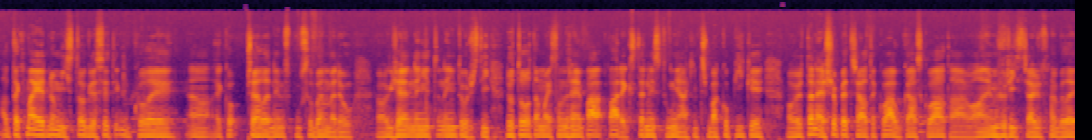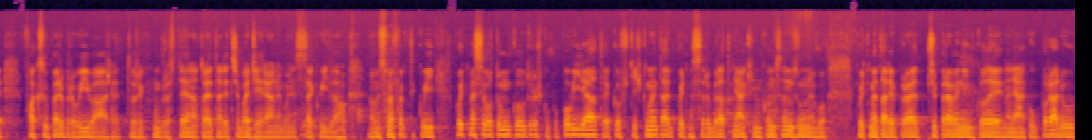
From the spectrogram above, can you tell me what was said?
a tak má jedno místo, kde si ty úkoly a, jako přehledným způsobem vedou. Jo, takže není to, není to určitý. Do toho tam mají samozřejmě pár, pár externistů, nějaký třeba kopíky. Jo, ten e-shop je třeba taková ukázková, ta, jo, ale nemůžu říct třeba, že jsme byli fakt super pro výváře. To řeknu prostě, na to je tady třeba Jira nebo něco takového. My jsme fakt takový, pojďme si o tom úkolu trošku popovídat, jako v těch komentářích, pojďme se dobrat k nějakým koncenzu, nebo pojďme tady projet připravený úkoly na nějakou poradu,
